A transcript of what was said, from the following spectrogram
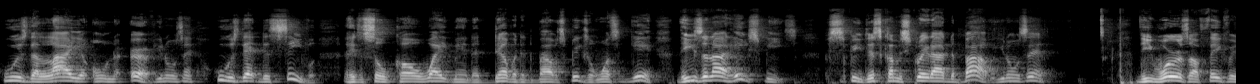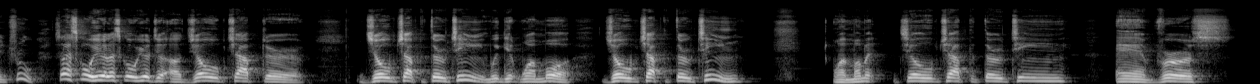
who is the liar on the earth? You know what I'm saying? Who is that deceiver? It's the so-called white man, the devil that the Bible speaks of. Once again, these are not hate speech. Speak. This coming straight out of the Bible. You know what I'm saying? The words are faithful and true. So let's go here. Let's go here to uh, Job chapter, Job chapter 13. We get one more. Job chapter 13. One moment. Job chapter 13 and verse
